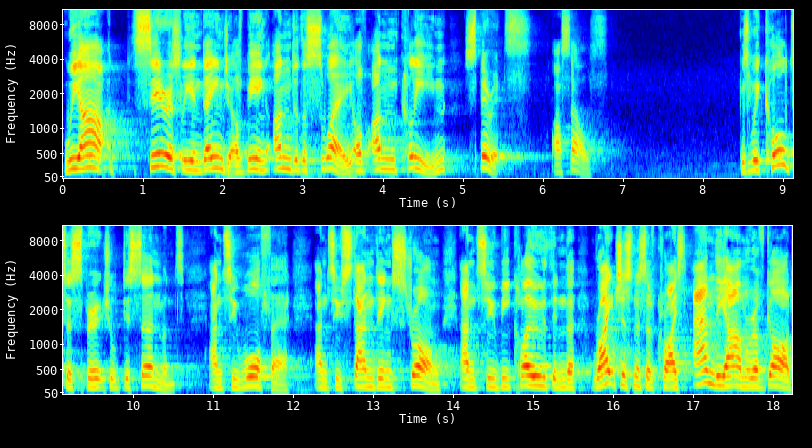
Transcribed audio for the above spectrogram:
We are seriously in danger of being under the sway of unclean spirits ourselves. Because we're called to spiritual discernment and to warfare and to standing strong and to be clothed in the righteousness of Christ and the armor of God.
